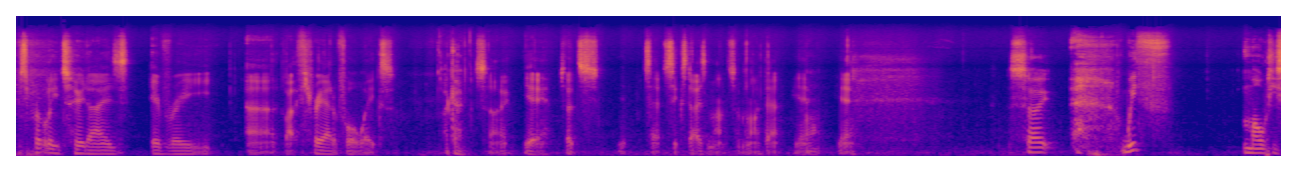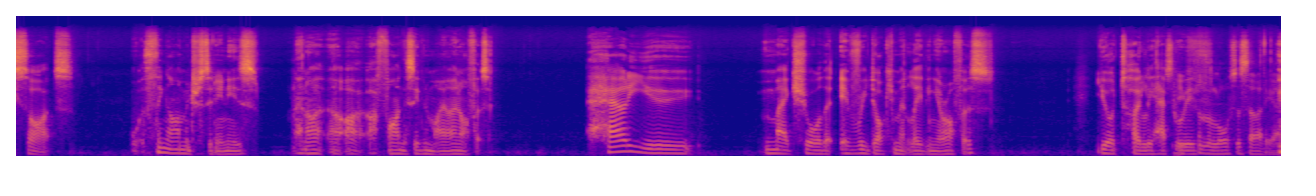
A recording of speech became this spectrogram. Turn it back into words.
it's probably two days every uh, like three out of four weeks. Okay. So yeah, so it's it's at six days a month, something like that. Yeah, Right. yeah. So, with multi sites, the thing I'm interested in is, and I, I, I find this even in my own office, how do you make sure that every document leaving your office you're totally happy with? from the Law Society, eh?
